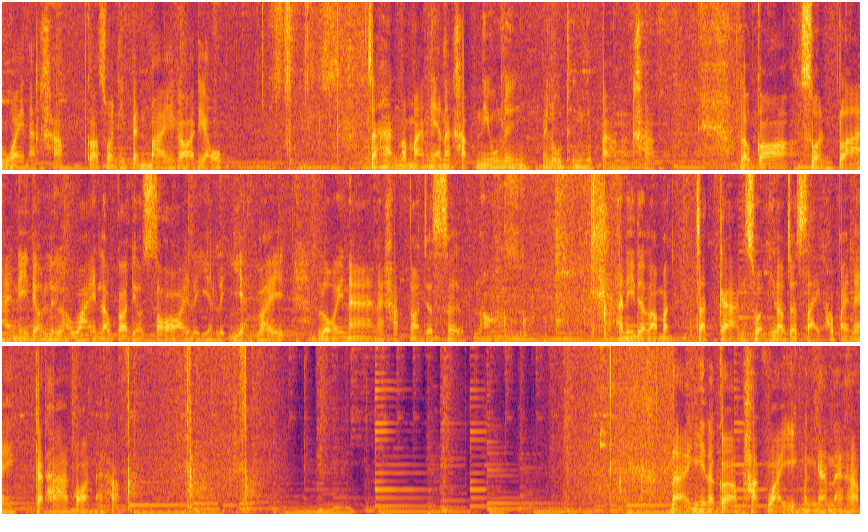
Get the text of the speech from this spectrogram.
ด้วยนะครับ ก็ส่วนที่เป็นใบก็เดี๋ยว จะหั่นประมาณนี้นะครับ นิ้วหนึ่งไม่รู้ถึงหรือเปล่านะครับ แล้วก็ส่วนปลายนี้เดี๋ยวเหลือไว้ แล้วก็เดี๋ยวซอยละเอียดละเอียดไว้โรยหน้านะครับ ตอนจะเสิร์ฟเนาะอันนี้เดี๋ยวเรามาจัดการส่วนที่เราจะใส่เข้าไปในกระทะก่อนนะครับ ได้อย่างนี้แล้วก็พักไว้อีกเหมือนกันนะครับ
